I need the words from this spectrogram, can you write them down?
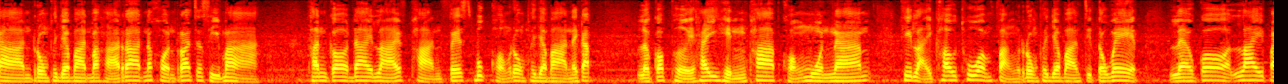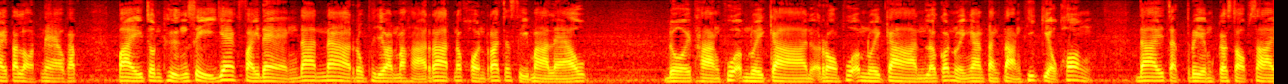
การโรงพยาบาลมหาราชนครราชสีมา ท่านก็ได้ไลฟ์ผ่าน Facebook ของโรงพยาบาลนะครับ แล้วก็เผยให้เห็นภาพของมวลน้ำที่ไหลเข้าท่วมฝั่งโรงพยาบาลจิตเวชแล้วก็ไล่ไปตลอดแนวครับ ไปจนถึงสี่แยกไฟแดง ด้านหน้าโรงพยาบาลมหาราชนครราชสีมาแล้ว โดยทางผู้อำนวยการรองผู้อำนวยการ แล้วก็หน่วยงานต่างๆ ที่เกี่ยวข้อง ได้จัดเตรียมกระสอบทราย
